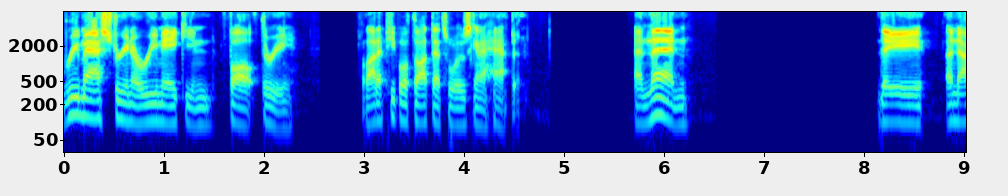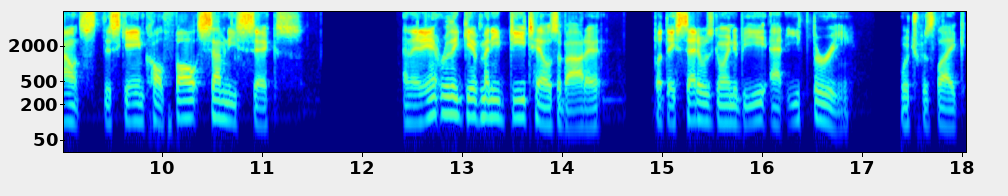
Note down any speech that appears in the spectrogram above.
remastering or remaking Fallout 3. A lot of people thought that's what was going to happen. And then they announced this game called Fallout 76, and they didn't really give many details about it, but they said it was going to be at E3, which was like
